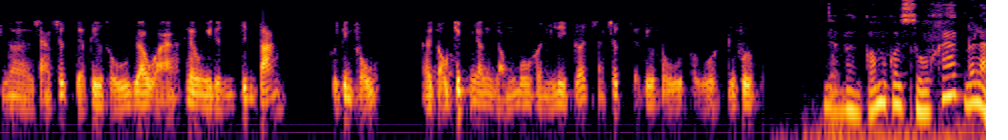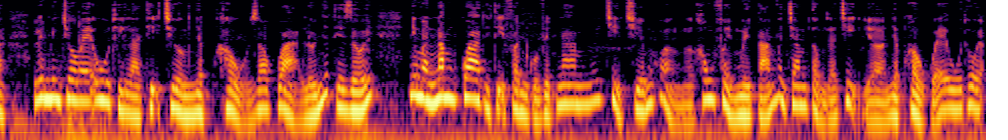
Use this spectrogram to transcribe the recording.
là sản xuất và tiêu thụ rau quả theo nghị định 98 của chính phủ để tổ chức nhân rộng mô hình liên kết sản xuất và tiêu thụ của địa phương. Dạ vâng, có một con số khác đó là Liên minh châu EU thì là thị trường nhập khẩu rau quả lớn nhất thế giới. Nhưng mà năm qua thì thị phần của Việt Nam mới chỉ chiếm khoảng 0,18% tổng giá trị ờ, nhập khẩu của EU thôi ạ.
